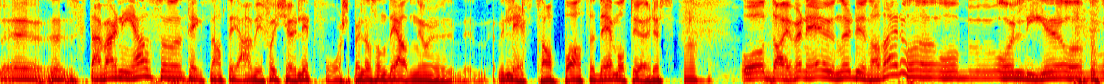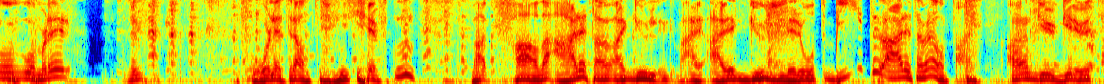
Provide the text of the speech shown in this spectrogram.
øh, staueren i henne, så tenkte han at ja, vi får kjøre litt vorspiel og sånn. Det hadde han jo lest seg opp på, at det måtte gjøres. Og diver ned under dyna der, og, og, og ligger og, og gomler. Så får han et eller annet i kjeften. Hva faen er dette? Er, gull, er, er det gulrotbit? Hva er dette? for noe? Han gugger ut.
